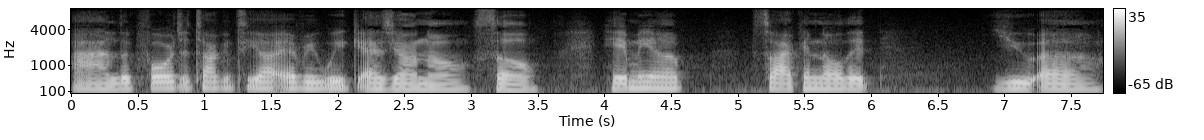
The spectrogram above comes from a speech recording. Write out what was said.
I look forward to talking to y'all every week, as y'all know. So hit me up so I can know that you uh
